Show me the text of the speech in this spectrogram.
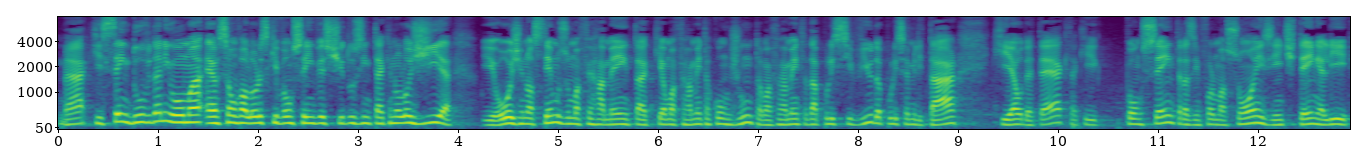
né, que sem dúvida nenhuma é, são valores que vão ser investidos em tecnologia. E hoje nós temos uma ferramenta que é uma ferramenta conjunta, uma ferramenta da Polícia Civil e da Polícia Militar, que é o Detecta, que concentra as informações e a gente tem ali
